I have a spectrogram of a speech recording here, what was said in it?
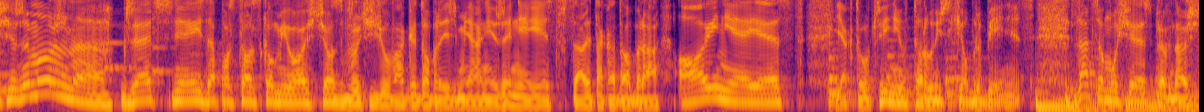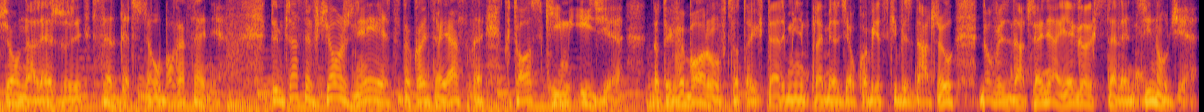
się, że można grzecznie i z apostolską miłością zwrócić uwagę dobrej zmianie, że nie jest wcale taka dobra. Oj, nie jest, jak to uczynił toruński oblubieniec. Za co mu się z pewnością należy serdeczne ubogacenie. Tymczasem wciąż nie jest do końca jasne, kto z kim idzie. Do tych wyborów, co to ich termin premier Działkowiecki wyznaczył, do wyznaczenia jego ekscelencji nudzie.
